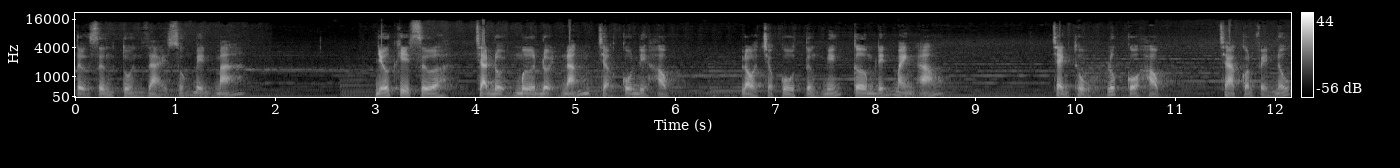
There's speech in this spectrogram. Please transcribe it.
tự dưng tuôn dài xuống bên má. Nhớ khi xưa Cha đội mưa đội nắng chở cô đi học, Lo cho cô từng miếng cơm đến manh áo. Tranh thủ lúc cô học, Cha còn phải nấu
